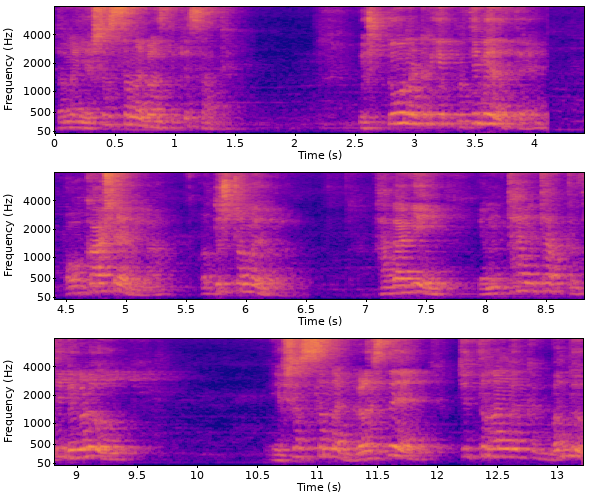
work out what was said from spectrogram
ತನ್ನ ಯಶಸ್ಸನ್ನು ಗಳಿಸಲಿಕ್ಕೆ ಸಾಧ್ಯ. ಎಷ್ಟೋ ನಟರಿಗೆ ಪ್ರತಿಭೆ ಇರುತ್ತೆ, ಅವಕಾಶ ಇರಲ್ಲ, ಅದೃಷ್ಟವೂ ಇರಲ್ಲ. ಹಾಗಾಗಿ ಎಂಥ ಎಂಥ ಪ್ರತಿಭೆಗಳು ಯಶಸ್ಸನ್ನು ಗಳಿಸದೆ ಚಿತ್ರರಂಗಕ್ಕೆ ಬಂದು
